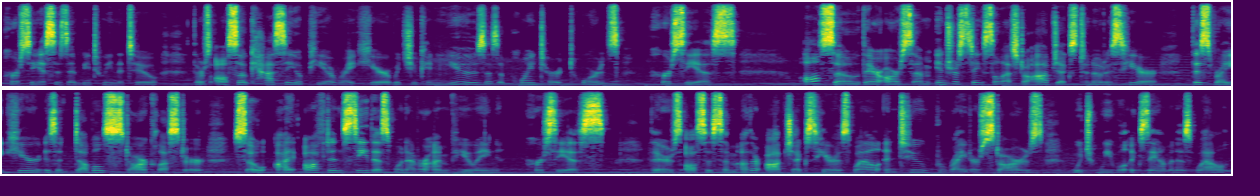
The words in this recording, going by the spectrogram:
Perseus is in between the two. There's also Cassiopeia right here, which you can use as a pointer towards Perseus. Also, there are some interesting celestial objects to notice here. This right here is a double star cluster, so I often see this whenever I'm viewing Perseus. There's also some other objects here as well, and two brighter stars, which we will examine as well.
